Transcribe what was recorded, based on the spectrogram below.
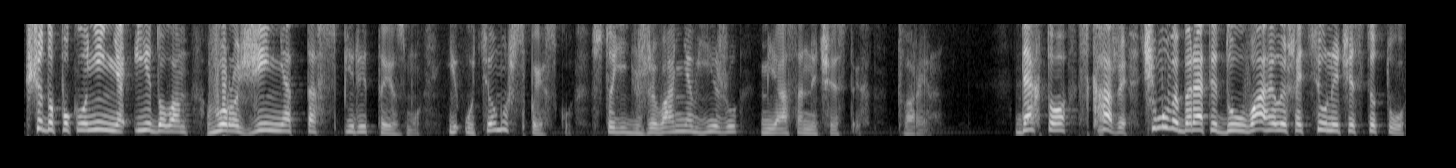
щодо поклоніння ідолам, ворожіння та спіритизму. І у цьому ж списку стоїть вживання в їжу м'яса нечистих тварин. Дехто скаже, чому ви берете до уваги лише цю нечистоту?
